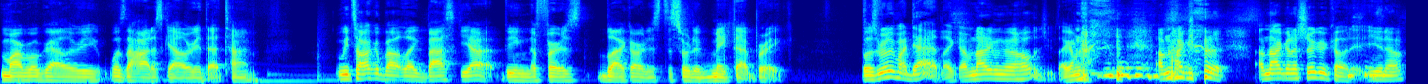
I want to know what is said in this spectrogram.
Marlborough Gallery was the hottest gallery at that time. We talk about like Basquiat being the first black artist to sort of make that break. It was really my dad. Like I'm not even gonna hold you. Like I'm not I'm not gonna I'm not gonna sugarcoat it, you know?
